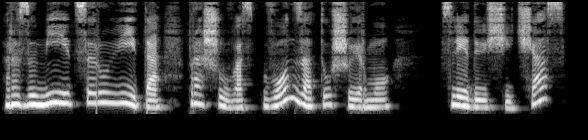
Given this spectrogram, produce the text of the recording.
Разумеется, Рувита, прошу вас, вон за ту ширму». Следующий час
